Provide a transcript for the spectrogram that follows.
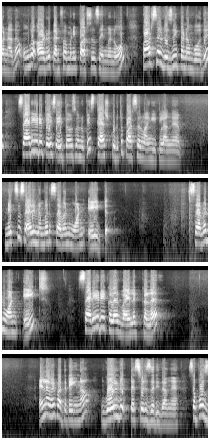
பண்ணாதான் உங்கள் ஆர்டர் கன்ஃபார்ம் பண்ணி பார்சல் சென்ட் பண்ணுவோம். பார்சல் ரிசீவ் பண்ணும்போது சாரியோடைய price eight thousand rupees cash கொடுத்து பார்சல் வாங்கிக்கலாங்க. Next saree number seven one eight seven one eight சரியுடைய கலர் வயலட் கலர் எல்லாமே பார்த்துட்டிங்கன்னா கோல்டு டெஸ்டட் சரி தாங்க. சப்போஸ்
